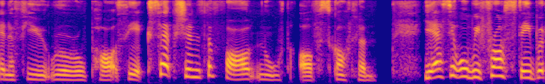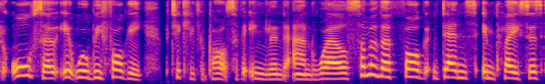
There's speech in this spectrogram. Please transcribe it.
in a few rural parts. The exceptions the far north of Scotland. Yes, it will be frosty, but also it will be foggy, particularly for parts of England and Wales. Some of the fog dense in places,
